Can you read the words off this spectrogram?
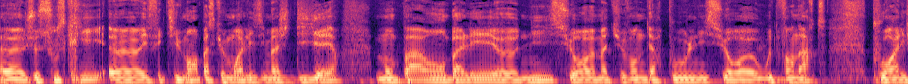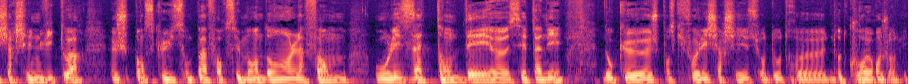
Euh, je souscris effectivement parce que moi, les images d'hier m'ont pas emballé ni sur Mathieu Van Der Poel ni sur Wood Van Aert pour aller chercher une victoire. Je pense qu'ils sont pas forcément dans la forme où on les attend dès euh, cette année. Donc euh, je pense qu'il faut aller chercher sur d'autres euh, coureurs aujourd'hui.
